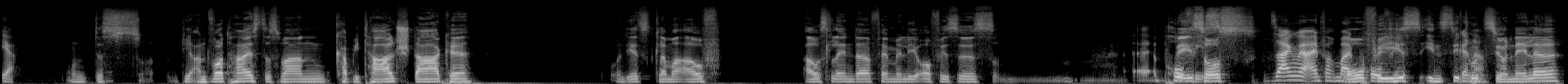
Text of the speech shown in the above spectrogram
Ja. Und das, die Antwort heißt, das waren kapitalstarke, und jetzt Klammer auf, Ausländer, Family Offices, äh, Profis. Bezos, sagen wir einfach mal Profis, Profis. institutionelle. Genau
